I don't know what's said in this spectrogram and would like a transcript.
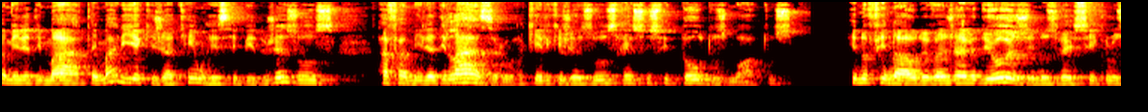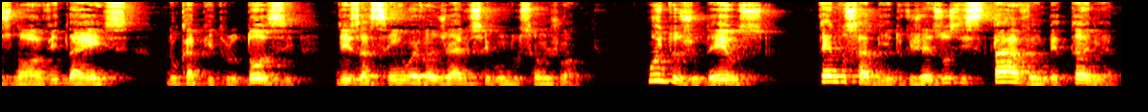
família de Marta e Maria, que já tinham recebido Jesus, a família de Lázaro, aquele que Jesus ressuscitou dos mortos. E no final do Evangelho de hoje, nos versículos 9 e 10 do capítulo 12, diz assim o Evangelho segundo São João. Muitos judeus, tendo sabido que Jesus estava em Betânia,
